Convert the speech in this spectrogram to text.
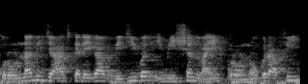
ਕਰੋਨਾ ਦੀ ਜਾਂਚ ਕਰੇਗਾ visible emission line coronagraphy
